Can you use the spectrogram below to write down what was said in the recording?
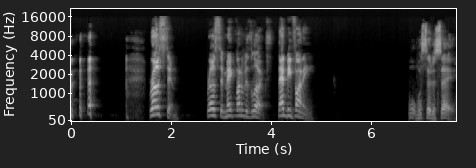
Roast him. Roast him. Make fun of his looks. That'd be funny. Well, what's there to say?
